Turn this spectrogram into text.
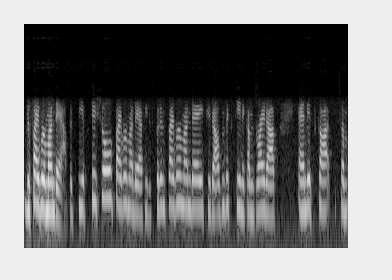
the Cyber Monday app. It's the official Cyber Monday app. You just put in Cyber Monday 2016, it comes right up, and it's got some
